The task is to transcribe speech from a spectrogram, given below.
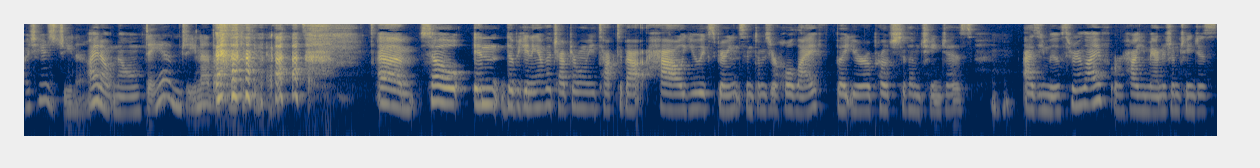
Why'd you use Gina? I don't know. Damn, Gina. That's Um, so in the beginning of the chapter when we talked about how you experience symptoms your whole life, but your approach to them changes mm-hmm. as you move through life or how you manage them changes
